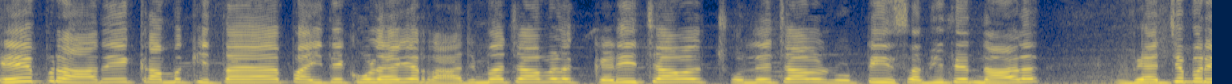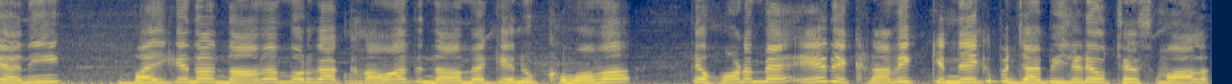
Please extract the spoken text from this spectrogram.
ਇਹ ਭਰਾ ਨੇ ਕੰਮ ਕੀਤਾ ਹੈ ਭਾਈ ਦੇ ਕੋਲ ਹੈਗੇ ਰਾਜਮਾ ਚਾਵਲ ਕੜੀ ਚਾਵਲ ਛੋਲੇ ਚਾਵਲ ਰੋਟੀ ਸਬਜ਼ੀ ਤੇ ਨਾਲ ਵੈਜ ਬਿਰਿਆਨੀ ਬਾਈ ਕਹਿੰਦਾ, ਨਾ ਮੈਂ ਮੁਰਗਾ ਖਾਵਾਂ ਤੇ ਨਾ ਮੈਂ ਕਿਸੇ ਨੂੰ ਖਵਾਵਾਂ। ਤੇ ਹੁਣ ਮੈਂ ਇਹ ਦੇਖਣਾ ਵੀ ਕਿੰਨੇ ਕੁ ਪੰਜਾਬੀ ਜਿਹੜੇ ਉੱਥੇ ਸਵਾਲ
